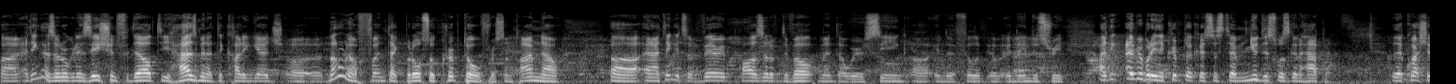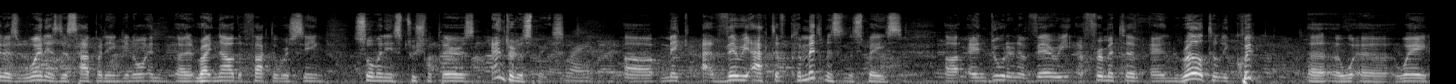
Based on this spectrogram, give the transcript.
Uh, I think as an organization, Fidelity has been at the cutting edge, uh, not only of fintech, but also crypto for some time now. Uh, and I think it's a very positive development that we're seeing uh, in the Philip, in the industry. I think everybody in the crypto ecosystem knew this was going to happen the question is when is this happening? You know, and uh, right now the fact that we're seeing so many institutional players enter the space, right. uh, make very active commitments in the space, uh, and do it in a very affirmative and relatively quick uh, uh, way,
